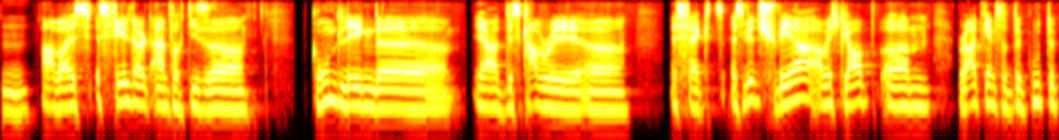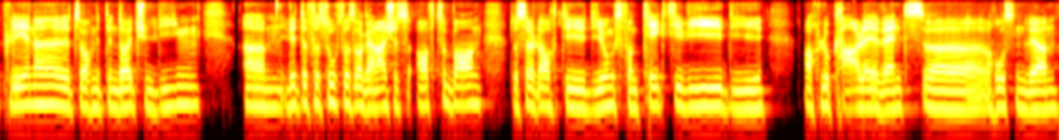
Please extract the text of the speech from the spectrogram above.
Mhm. Aber es, es fehlt halt einfach dieser grundlegende ja, Discovery äh, Effekt. Es wird schwer, aber ich glaube, ähm, Riot Games hat da gute Pläne, jetzt auch mit den deutschen Ligen, ähm, wird da versucht, was Organisches aufzubauen. Das halt auch die, die Jungs von Take TV, die auch lokale Events äh, hosten werden.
